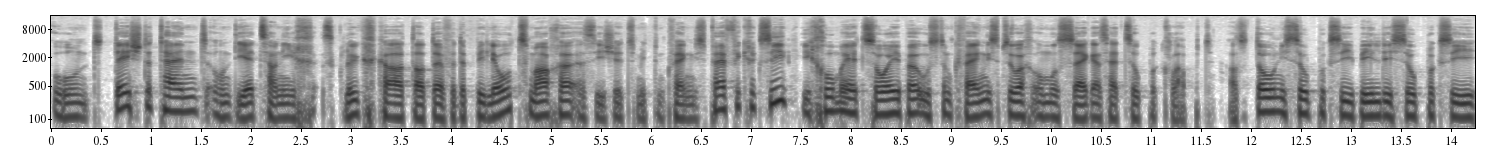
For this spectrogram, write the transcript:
und getestet haben. Und jetzt habe ich das Glück gehabt, da den Pilot zu machen. Es ist jetzt mit dem Gefängnis Pfäffiker gewesen. Ich komme jetzt so eben aus dem Gefängnisbesuch und muss sagen, es hat super geklappt. Also Ton ist super gewesen, Bild ist super gewesen.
